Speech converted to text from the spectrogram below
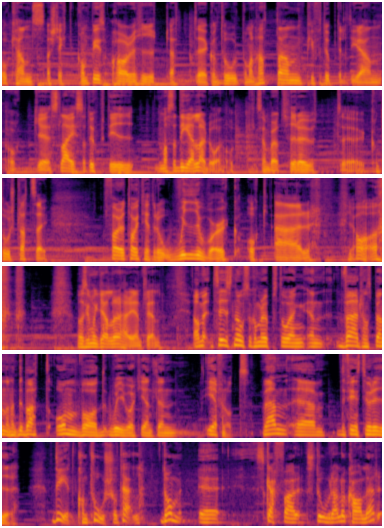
och hans arkitektkompis har hyrt ett eh, kontor på Manhattan, piffat upp det lite grann och eh, slicat upp det i massa delar då och sen börjat hyra ut eh, kontorsplatser. Företaget heter då WeWork och är, ja, vad ska man kalla det här egentligen? Ja, men tids nog så kommer det uppstå en, en världsomspännande debatt om vad WeWork egentligen är för något. Men eh, det finns teorier. Det är ett kontorshotell. De eh, skaffar stora lokaler,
